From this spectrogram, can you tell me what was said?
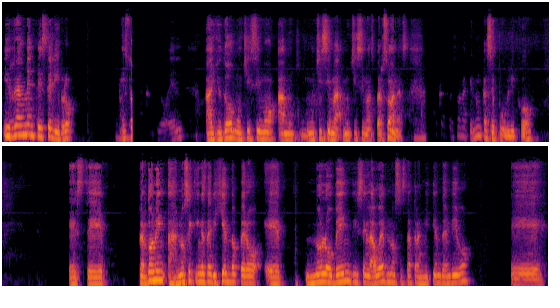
y realmente este libro, esto ayudó muchísimo a muchísima, muchísimas personas. Una persona que nunca se publicó, este, Perdonen, ah, no sé quién está dirigiendo, pero eh, no lo ven, dice en la web, no se está transmitiendo en vivo. Eh,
